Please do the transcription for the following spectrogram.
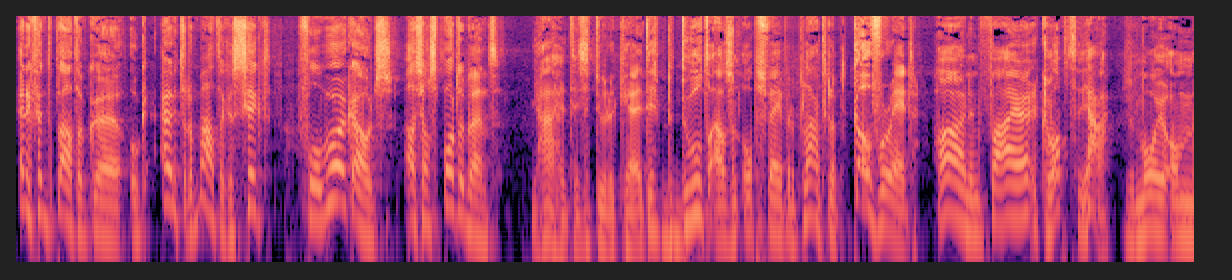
En ik vind de plaat ook, eh, ook uitermate geschikt voor workouts. Als je aan het sporten bent. Ja, het is natuurlijk eh, het is bedoeld als een opzwepende plaat. Klopt. Go for it. Hard and fire. Klopt. Ja, het is mooi om.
